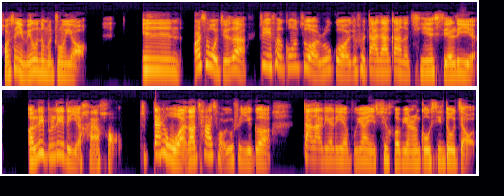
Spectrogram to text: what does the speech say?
好像也没有那么重要。嗯，而且我觉得这一份工作，如果就是大家干的齐心协力，呃，累不累的也还好。就但是我呢，恰巧又是一个大大咧咧，不愿意去和别人勾心斗角。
